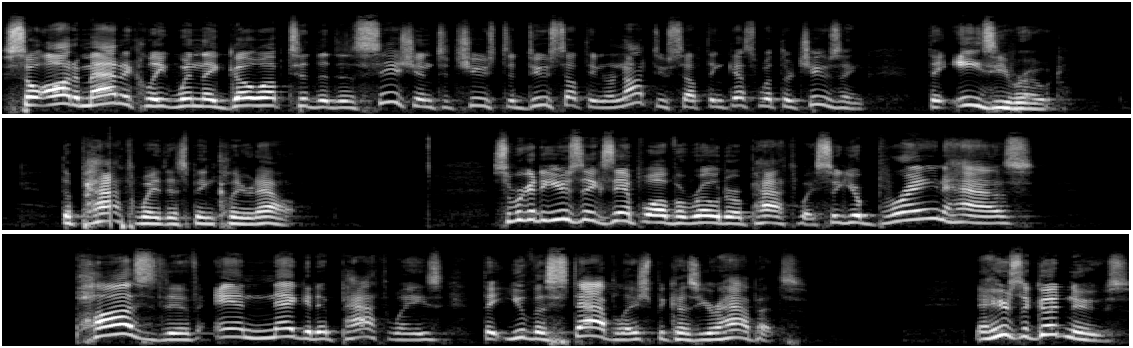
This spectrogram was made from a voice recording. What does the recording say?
So, automatically, when they go up to the decision to choose to do something or not do something, guess what they're choosing? The easy road, the pathway that's been cleared out. So, we're going to use the example of a road or a pathway. So, your brain has positive and negative pathways that you've established because of your habits. Now, here's the good news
